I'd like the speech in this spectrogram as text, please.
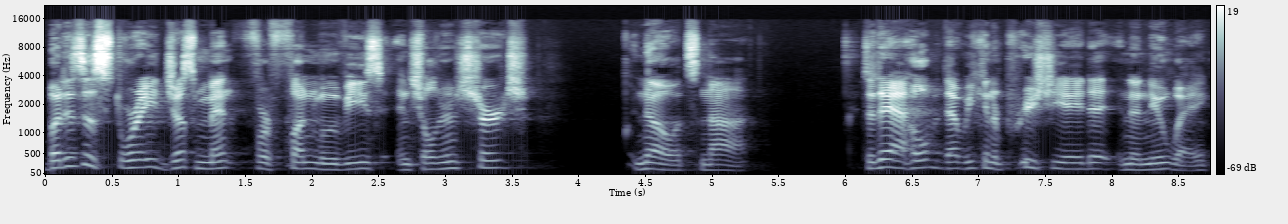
But is this story just meant for fun movies in children's church? No, it's not. Today, I hope that we can appreciate it in a new way.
